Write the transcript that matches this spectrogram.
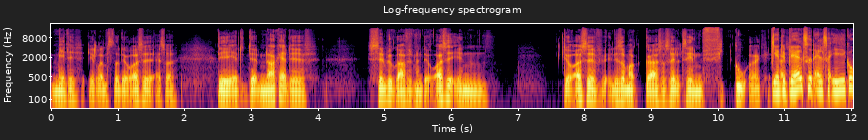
med det et eller andet sted. Det er jo også, altså, det, det nok er det selvbiografisk, men det er også en, det er også ligesom at gøre sig selv til en figur. Ikke? Ja, det bliver altid et alter ego.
